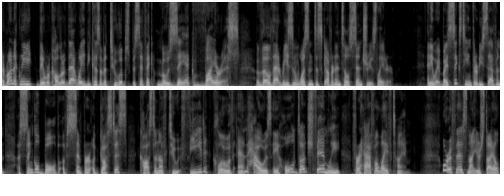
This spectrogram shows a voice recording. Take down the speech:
Ironically, they were colored that way because of a tulip specific mosaic virus, though that reason wasn't discovered until centuries later. Anyway, by 1637, a single bulb of Semper Augustus cost enough to feed, clothe, and house a whole Dutch family for half a lifetime. Or if that's not your style,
